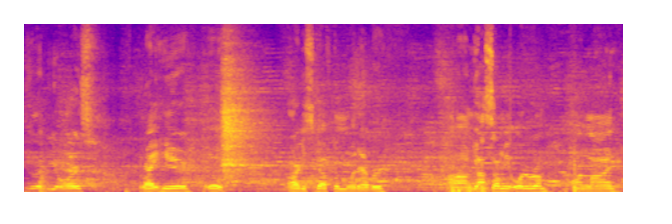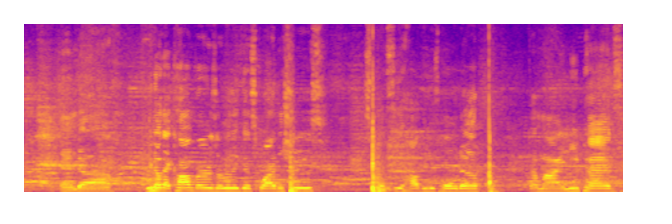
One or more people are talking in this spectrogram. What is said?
These are yours right here. Ew. Already scuffed them, whatever. Um, y'all saw me order them online. And uh, we know that Converse are really good squatting shoes. So let's see how these hold up. Got my knee pads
